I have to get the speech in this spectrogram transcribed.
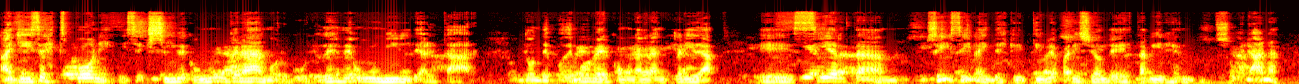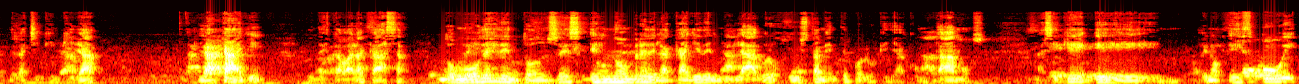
Allí se expone y se exhibe con un gran orgullo desde un humilde altar, donde podemos ver con una gran claridad eh, cierta, sí, sí, la indescriptible aparición de esta Virgen soberana de la Chiquinquirá, la calle donde estaba la casa, tomó desde entonces el nombre de la calle del Milagro, justamente por lo que ya contamos. Así que, eh, bueno, es hoy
